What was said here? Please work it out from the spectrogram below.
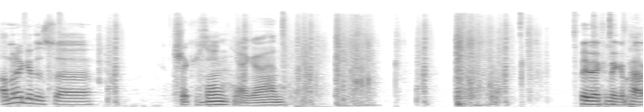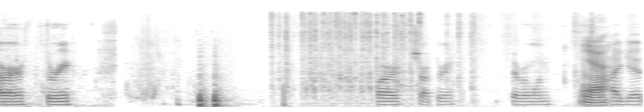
I'm gonna get this. Uh, Sugarcane? Yeah, go ahead. Maybe I can make a power three or sharp three, whichever one Yeah. I get.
